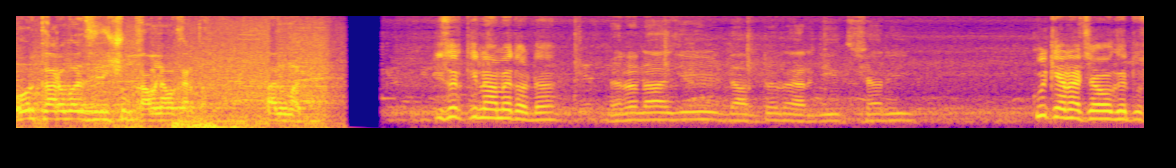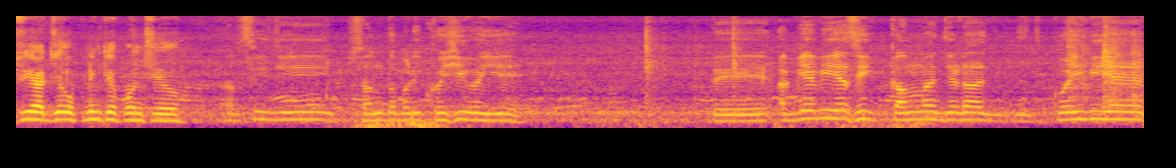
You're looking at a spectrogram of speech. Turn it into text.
ਹੋਰ ਕਾਰੋਬਾਰ ਦੀ ਸ਼ੁਭਕਾਮਨਾਵਾਂ ਕਰਦਾ। ਧੰਨਵਾਦ। ਜੀ ਸਰ ਕੀ ਨਾਮ ਹੈ ਤੁਹਾਡਾ? ਮੇਰਾ ਨਾਮ ਜੀ ਡਾਕਟਰ ਹਰਜੀਤ ਸ਼ਾਰੀ। ਕੋਈ ਕਹਿਣਾ ਚਾਹੋਗੇ ਤੁਸੀਂ ਅੱਜ ਓਪਨਿੰਗ ਤੇ ਪਹੁੰਚੇ ਹੋ? ਅਸੀਂ ਜੀ, ਸਾਨੂੰ ਤਾਂ ਬੜੀ ਖੁਸ਼ੀ ਹੋਈ ਏ। ਤੇ ਅੱਗੇ ਵੀ ਅਸੀਂ ਕੰਮ ਜਿਹੜਾ, ਕੋਈ ਵੀ ਇਹ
